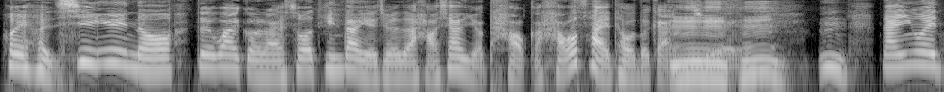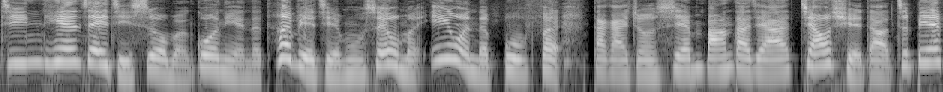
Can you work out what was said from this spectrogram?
会很幸运哦。对外国人来说，听到也觉得好像有讨个好彩头的感觉，嗯嗯。那因为今天这一集是我们过年的特别节目，所以我们英文的部分大概就先帮大家教学到这边。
